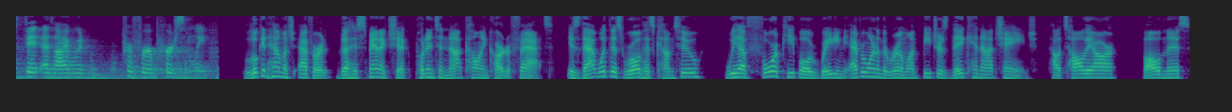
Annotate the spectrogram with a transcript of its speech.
fit as I would prefer personally. Look at how much effort the Hispanic chick put into not calling Carter fat. Is that what this world has come to? We have four people rating everyone in the room on features they cannot change how tall they are, baldness,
